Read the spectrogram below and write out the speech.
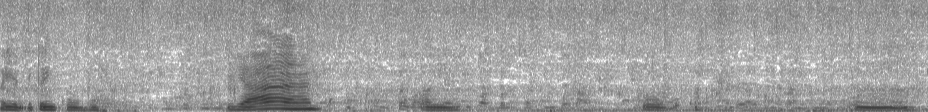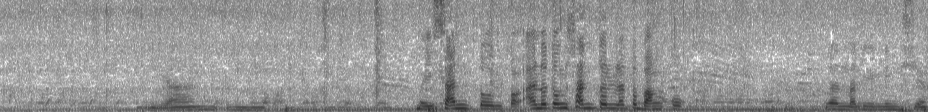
Ayan, ito yung kubo. Yan. Ayan. Kubo. Hmm. Yan, mainit. May santol pa. Ano tong santol na to? Bangkok. Yan, malilim siya.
